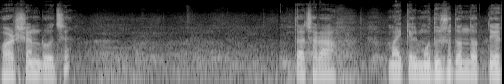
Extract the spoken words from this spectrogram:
ভার্সন রয়েছে। তাছাড়া মাইকেল মধুসূদন দত্তের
